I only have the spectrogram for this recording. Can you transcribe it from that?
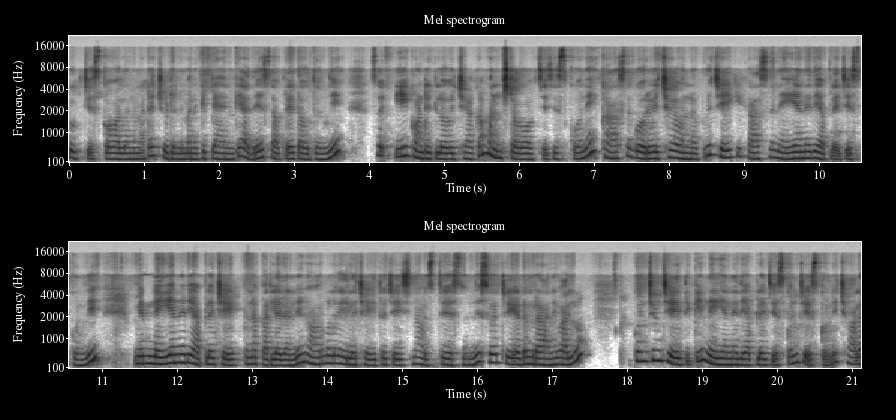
కుక్ చేసుకోవాలన్నమాట. చూడండి మనకి ప్యాన్కి అదే సపరేట్ అవుతుంది. సో ఈ క్వాంటిటీలో వచ్చాక మనం స్టవ్ ఆఫ్ చేసేసుకొని కాస్త గోరువెచ్చగా ఉన్నప్పుడు చేయికి కాస్త నెయ్యి అనేది అప్లై చేసుకోండి. మీరు నెయ్యి అనేది అప్లై చేయకపోయినా పర్లేదండి. నార్మల్గా ఇలా చేయితో చేసినా వస్తుంది సో చేయడం రాని వాళ్ళు కొంచెం చేతికి నెయ్యి అనేది అప్లై చేసుకొని చేసుకోండి. చాలా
